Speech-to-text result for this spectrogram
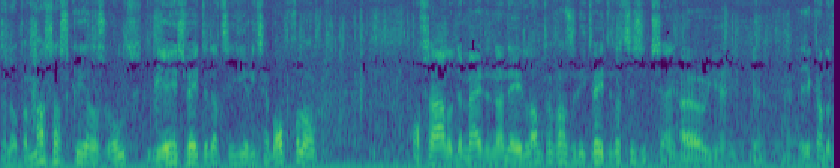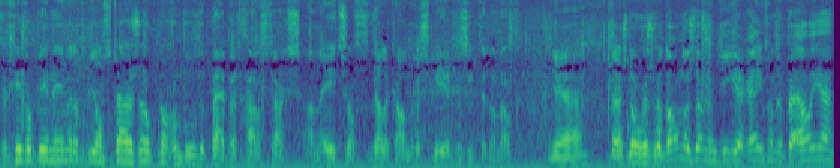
er lopen massa's kerels rond... die niet eens weten dat ze hier iets hebben opgelopen. Of ze halen de meiden naar Nederland waarvan ze niet weten dat ze ziek zijn. Oh jee, ja. ja. En je kan er vergif op innemen dat bij ons thuis ook nog een boel de pijp uitgaan straks. Aan aids of welke andere smerige ziekte dan ook. Ja, dat is nog eens wat anders dan een diarree van de paella.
